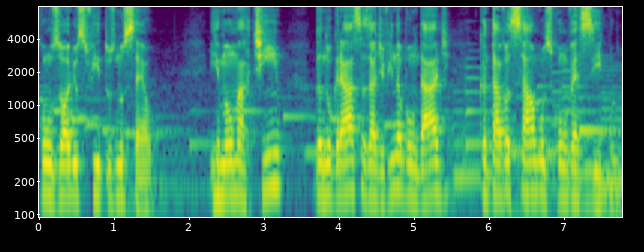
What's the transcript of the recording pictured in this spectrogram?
com os olhos fitos no céu. Irmão Martinho, dando graças à divina bondade, cantava salmos com um versículo:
